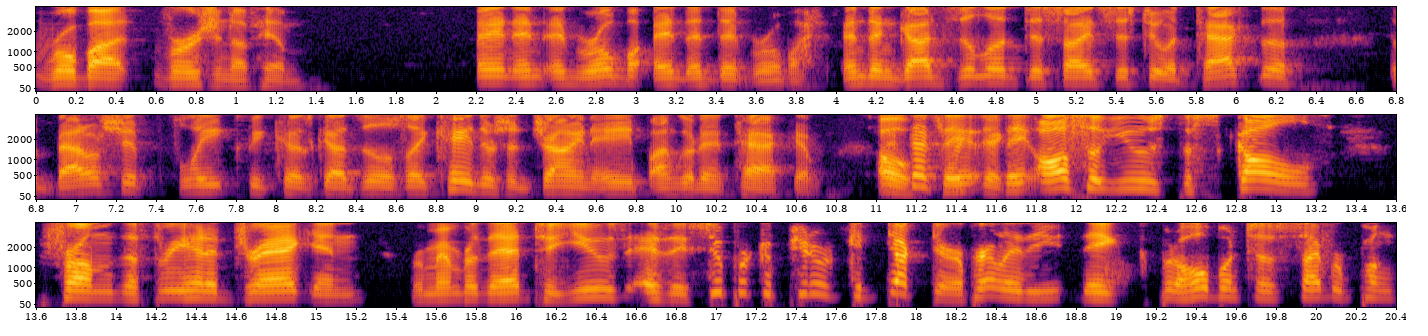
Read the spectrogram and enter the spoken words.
robot version of him. And and, and robot and, and then robot and then Godzilla decides just to attack the the battleship fleet because Godzilla's like, hey, there's a giant ape, I'm going to attack him. Oh, That's they they also used the skulls from the three-headed dragon. Remember that to use as a supercomputer conductor. Apparently, they, they put a whole bunch of cyberpunk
